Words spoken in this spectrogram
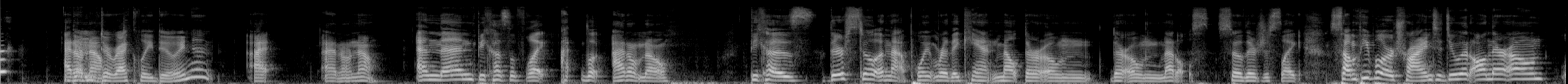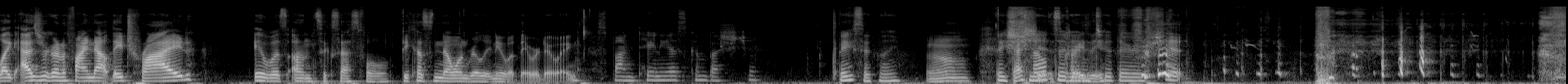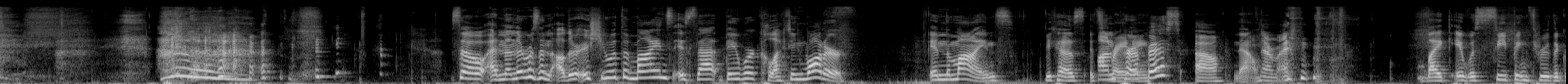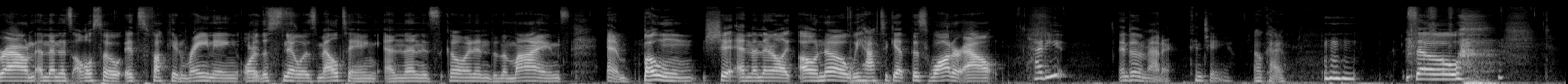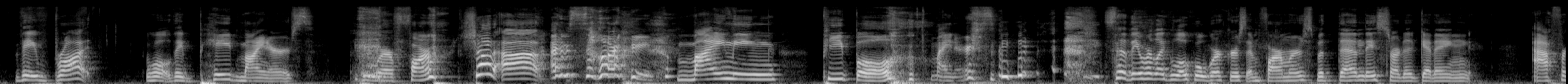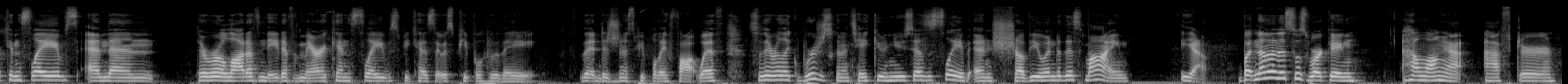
I don't know. directly doing it. I I don't know. And then because of like I- look, I don't know. Because they're still in that point where they can't melt their own their own metals. So they're just like some people are trying to do it on their own. Like as you're going to find out they tried, it was unsuccessful because no one really knew what they were doing. Spontaneous combustion. Basically, Oh, they That shit is smelted crazy. into their shit. So, and then there was another issue with the mines is that they were collecting water in the mines because it's On raining. purpose? Oh. No. Never mind. like it was seeping through the ground and then it's also it's fucking raining or the snow is melting and then it's going into the mines and boom shit and then they're like oh no we have to get this water out How do you it doesn't matter. Continue. okay so they brought well they paid miners who were farm shut up I'm sorry. mining people Minors. So they were like local workers and farmers, but then they started getting African slaves, and then there were a lot of Native American slaves because it was people who they, the indigenous people they fought with. So they were like, we're just going to take you and use you as a slave and shove you into this mine. Yeah. But none of this was working. How long a- after?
